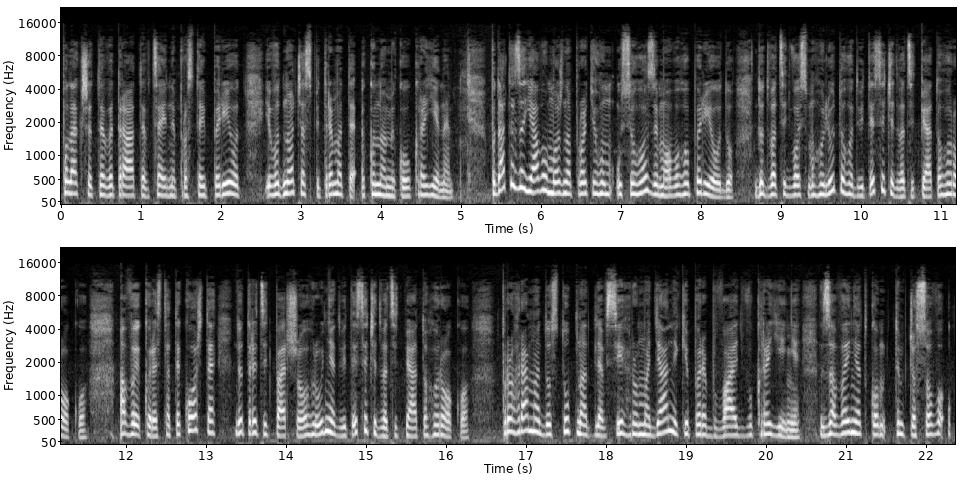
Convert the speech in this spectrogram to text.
полегшити витрати в цей непростий період і водночас підтримати економіку України. Подати заяву можна протягом усього зимового періоду до 28 лютого 2025 року, а використати кошти до 31 грудня 2025 року. Програма доступна для всіх громадян, які перебувають в Україні, за винятком тимчасово окупованих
